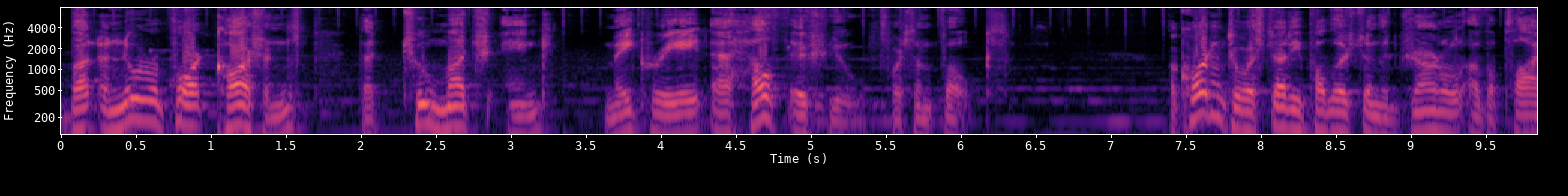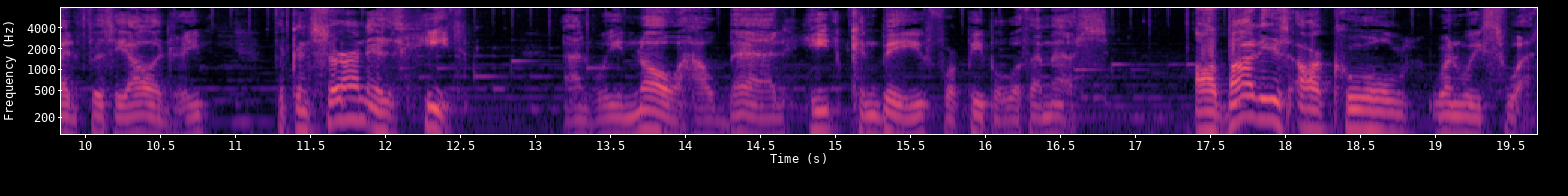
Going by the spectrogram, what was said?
But a new report cautions that too much ink may create a health issue for some folks. According to a study published in the Journal of Applied Physiology, the concern is heat, and we know how bad heat can be for people with MS. Our bodies are cooled when we sweat.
